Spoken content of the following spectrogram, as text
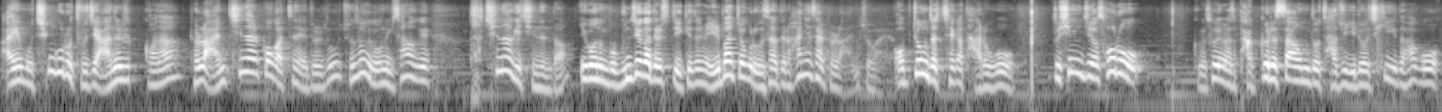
아예 뭐 친구로 두지 않을 거나 별로 안 친할 것 같은 애들도 준석이 너는 이상하게 다 친하게 지낸다? 이거는 뭐 문제가 될 수도 있겠지만 일반적으로 의사들은 한의사를 별로 안 좋아해요. 업종 자체가 다르고 또 심지어 서로 그 소위 말해서 밥그릇 싸움도 자주 일어시키기도 하고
